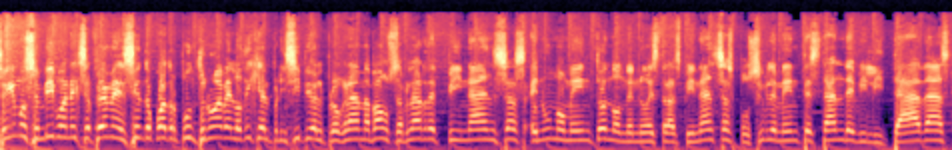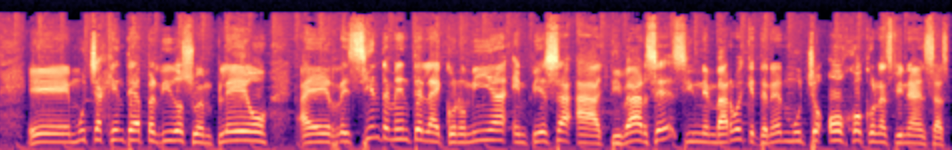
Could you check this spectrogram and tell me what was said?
Seguimos en vivo en XFM 104.9, lo dije al principio del programa, vamos a hablar de finanzas en un momento en donde nuestras finanzas posiblemente están debilitadas, eh, mucha gente ha perdido su empleo, eh, recientemente la economía empieza a activarse, sin embargo hay que tener mucho ojo con las finanzas.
